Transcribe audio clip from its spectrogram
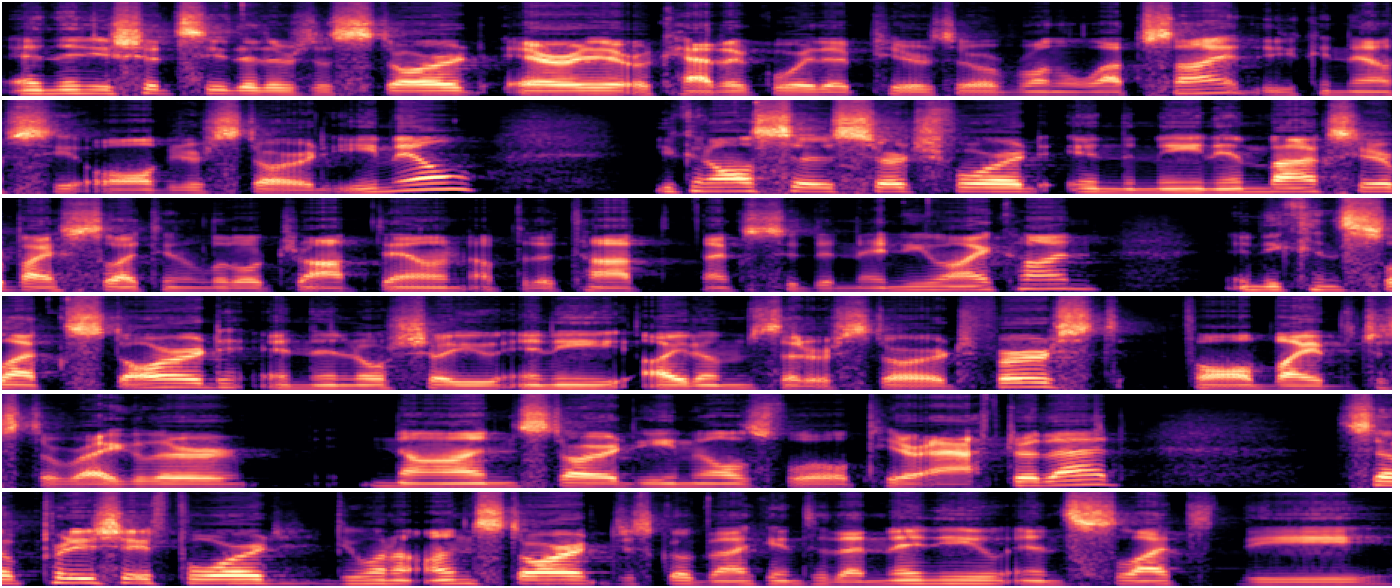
And then you should see that there's a starred area or category that appears over on the left side. You can now see all of your starred email. You can also search for it in the main inbox here by selecting a little drop down up at the top next to the menu icon. And you can select starred and then it'll show you any items that are starred first, followed by just the regular non-starred emails will appear after that. So pretty straightforward. If you want to unstart, just go back into that menu and select the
